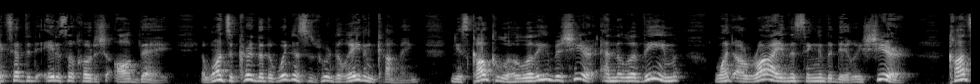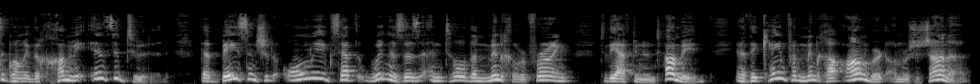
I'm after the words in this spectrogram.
accepted Edis Chodesh all day. It once occurred that the witnesses were delayed in coming, Niskalkul Levim Bashir, and the Levim went awry in the singing of the daily shir. Consequently, the Chachamim instituted that Beis Din should only accept witnesses until the Mincha, referring to the afternoon Tamid, and if they came from Mincha onward on Rosh Hashanah,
